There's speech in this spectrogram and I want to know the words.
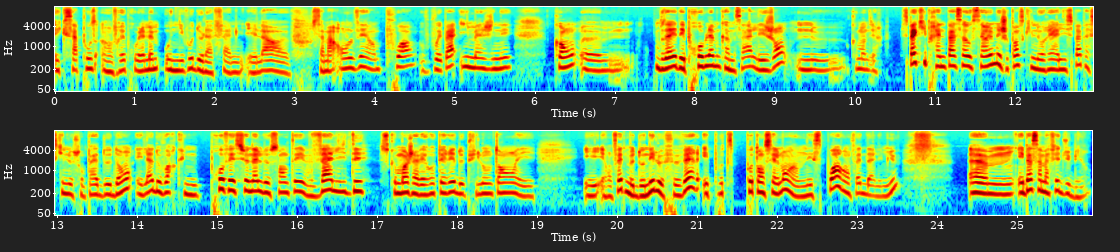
Et que ça pose un vrai problème même au niveau de la famille. Et là, ça m'a enlevé un poids. Vous pouvez pas imaginer quand vous avez des problèmes comme ça, les gens ne. Comment dire c'est pas qu'ils prennent pas ça au sérieux, mais je pense qu'ils ne réalisent pas parce qu'ils ne sont pas dedans. Et là, de voir qu'une professionnelle de santé validait ce que moi j'avais repéré depuis longtemps et, et, en fait me donner le feu vert et potentiellement un espoir en fait d'aller mieux, euh, et ben ça m'a fait du bien.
